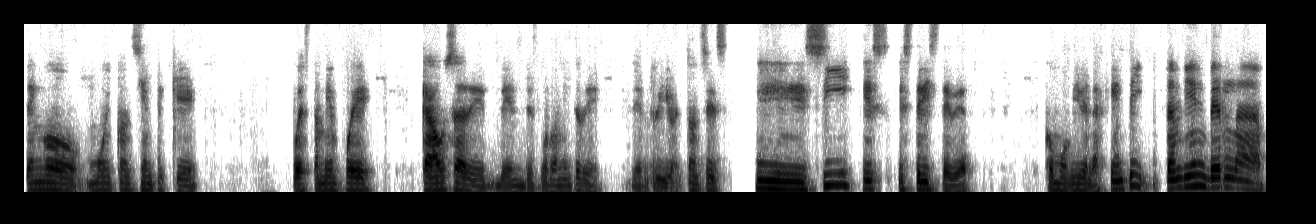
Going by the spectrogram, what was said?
tengo muy consciente que pues también fue causa del desbordamiento del río. Entonces, eh, sí, es, triste ver cómo vive la gente y también ver la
